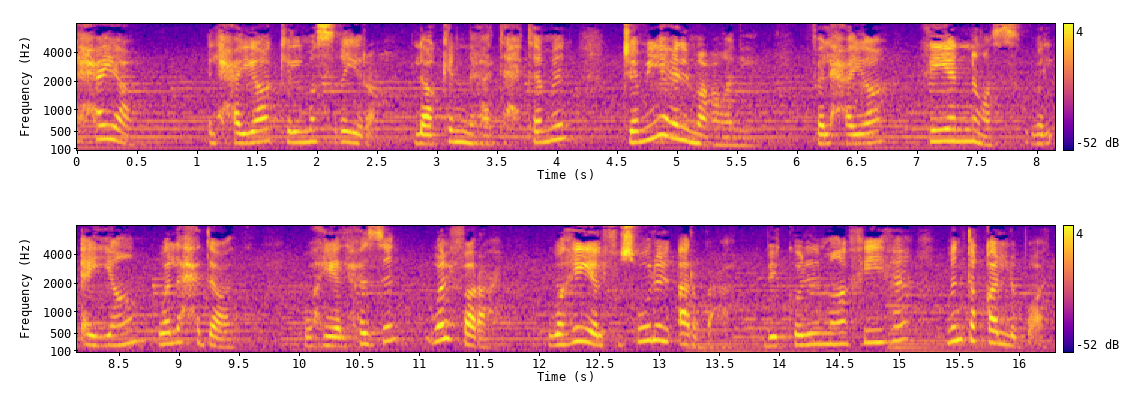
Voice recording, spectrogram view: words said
الحياة. الحياة كلمة صغيرة لكنها تحتمل جميع المعاني. فالحياة هي الناس والأيام والأحداث وهي الحزن والفرح وهي الفصول الأربعة بكل ما فيها من تقلبات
